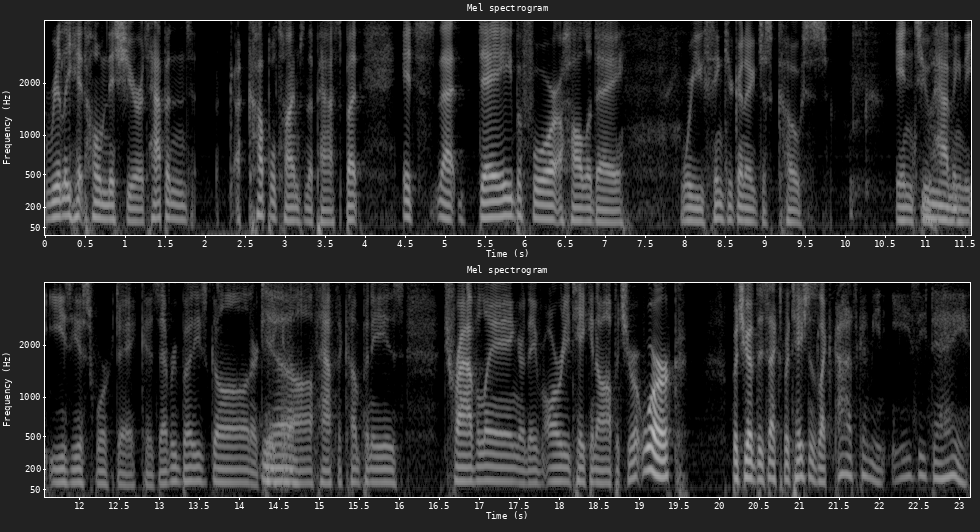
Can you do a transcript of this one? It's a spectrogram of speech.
really hit home this year. It's happened a couple times in the past, but it's that day before a holiday where you think you're going to just coast into having the easiest work day because everybody's gone or taken Yeah. off. Half the companies traveling or they've already taken off, but you're at work. But you have this expectations like, ah, it's gonna be an easy day.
